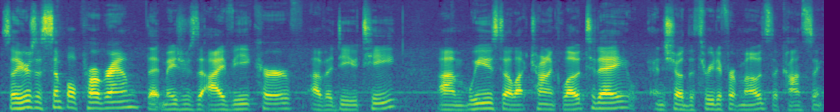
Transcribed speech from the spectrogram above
So here's a simple program that measures the IV curve of a DUT. Um, we used electronic load today and showed the three different modes, the constant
